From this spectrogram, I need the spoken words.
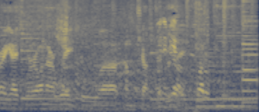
Alright guys, we're on our way to uh, Kamchatka today.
